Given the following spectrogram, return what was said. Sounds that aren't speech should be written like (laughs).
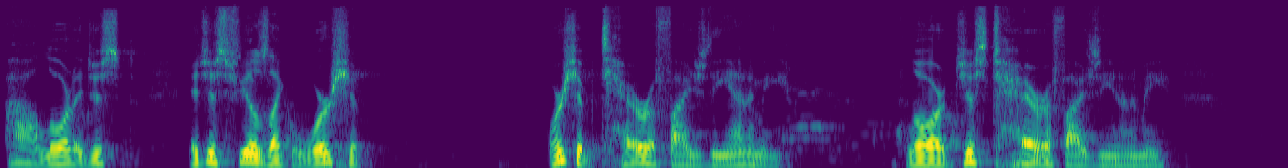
oh Lord, it just, it just feels like worship. Worship terrifies the enemy. Lord, just terrifies the enemy.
